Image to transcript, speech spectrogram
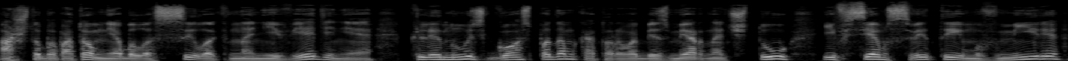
А чтобы потом не было ссылок на неведение, клянусь Господом, которого безмерно чту, и всем святым в мире,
